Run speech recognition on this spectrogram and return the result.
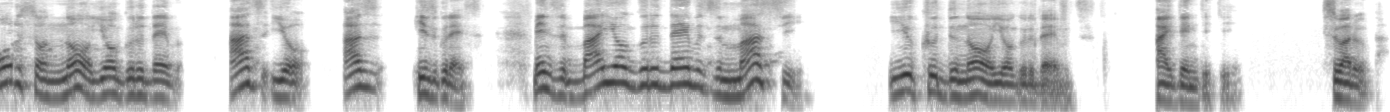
also know your Gurudev as your, as his grace. Means by your Gurudev's mercy, you could know your Gurudev's identity. Swarupa.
